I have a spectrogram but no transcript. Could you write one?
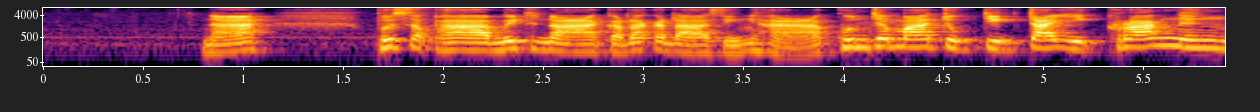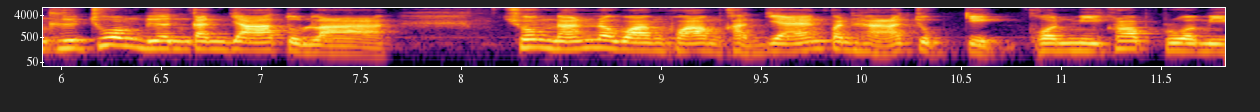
2568 นะ พฤษภามิถุนากรกฎาสิงหา คุณจะมาจุกจิกใจอีกครั้งหนึ่งคือช่วงเดือนกันยาตุลา ช่วงนั้นระวังความขัดแย้งปัญหาจุกจิก คนมีครอบครัวมี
